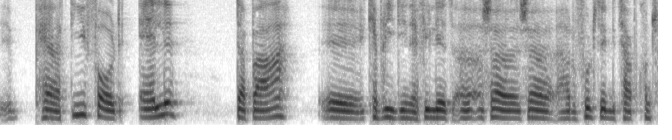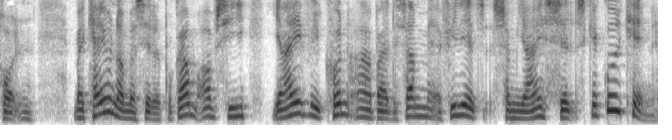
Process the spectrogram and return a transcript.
øh, per default alle der bare øh, kan blive din affiliate, og, og så, så har du fuldstændig tabt kontrollen. Man kan jo, når man sætter et program op, sige, jeg vil kun arbejde sammen med affiliates, som jeg selv skal godkende.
